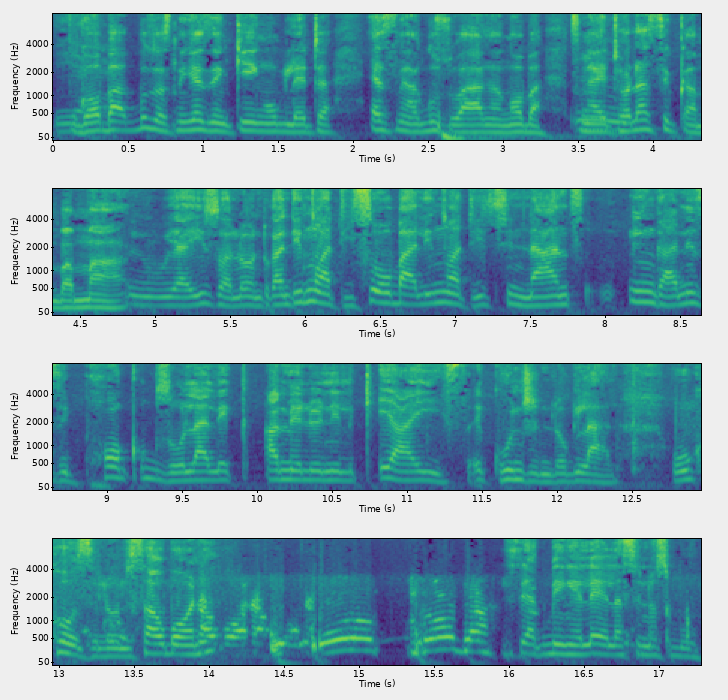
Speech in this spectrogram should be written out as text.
Yeah. ngoba kuzosinikeza inkinga ukuletha esingakuzwanga ngoba singayithola siqamba amanga uyayizwa loo nto. Kanti incwadi isobala incwadi ithi nansi ingane iziphoqa ukuzolala ekamelweni likayise egunjini lokulala. Ukhozi lolu sawubona? Yebo brother siyakubingelela sinosibungu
